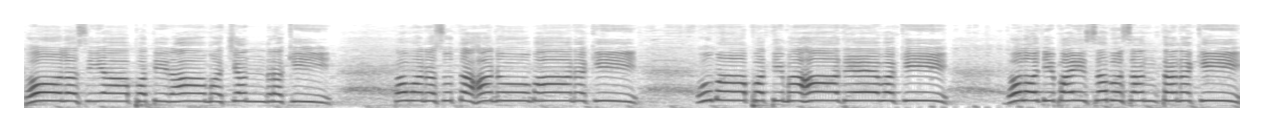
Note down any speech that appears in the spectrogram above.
बोल सियापति रामचंद्र की पवन सुत हनुमान की उमापति महादेव की बोलो जी भाई सब संतन की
